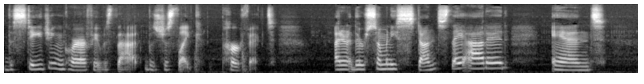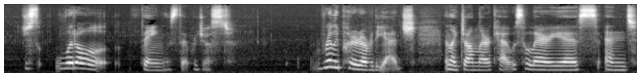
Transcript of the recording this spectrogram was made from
the staging and choreography was that was just like perfect. I don't know there's so many stunts they added and just little things that were just really put it over the edge. And like John Larroquette was hilarious and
